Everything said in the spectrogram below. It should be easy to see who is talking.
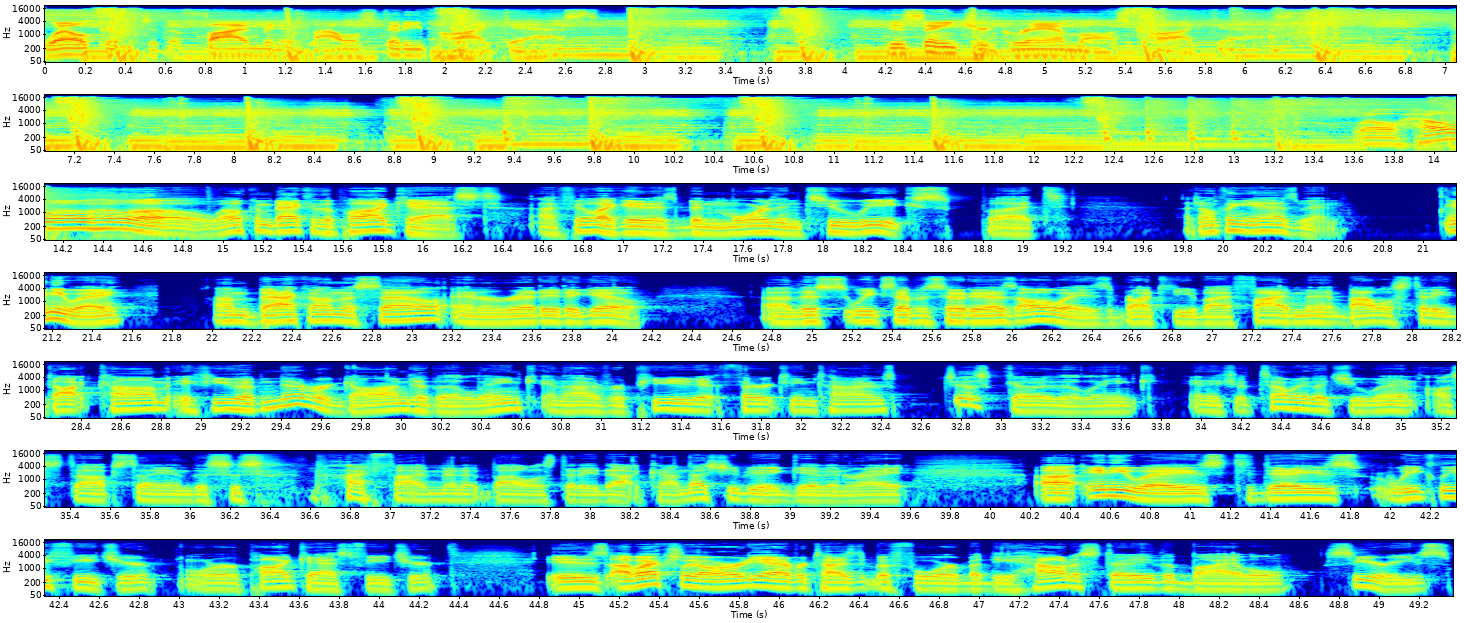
Speaker 1: Welcome to the 5 Minute Bible Study Podcast. This ain't your grandma's podcast. Well, hello, hello. Welcome back to the podcast. I feel like it has been more than two weeks, but I don't think it has been. Anyway, I'm back on the saddle and ready to go. Uh, this week's episode, as always, brought to you by 5MinuteBibleStudy.com. If you have never gone to the link and I've repeated it 13 times, just go to the link. And if you'll tell me that you went, I'll stop saying this is by 5MinuteBibleStudy.com. That should be a given, right? Uh, anyways, today's weekly feature or podcast feature is I've actually already advertised it before, but the How to Study the Bible series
